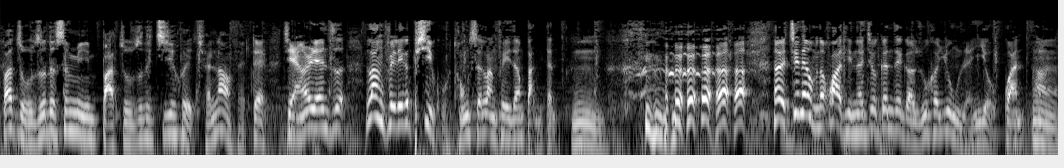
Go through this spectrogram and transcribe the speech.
把组织的生命，把组织的机会全浪费了。对，简而言之，浪费了一个屁股，同时浪费一张板凳。嗯，今天我们的话题呢，就跟这个如何用人有关啊。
